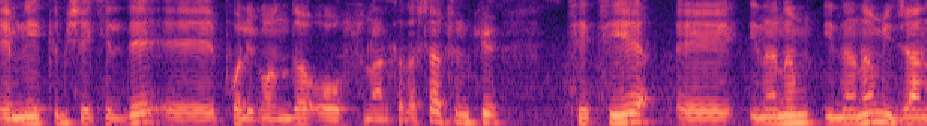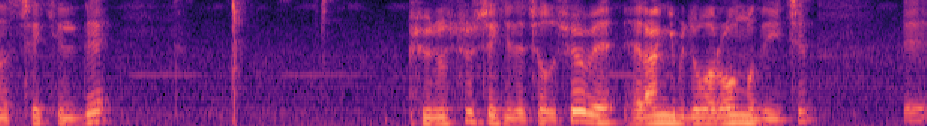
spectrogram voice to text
emniyetli bir şekilde e, poligonda olsun arkadaşlar. Çünkü tetiğe e, inanım inanamayacağınız şekilde pürüzsüz şekilde çalışıyor ve herhangi bir duvar olmadığı için e,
